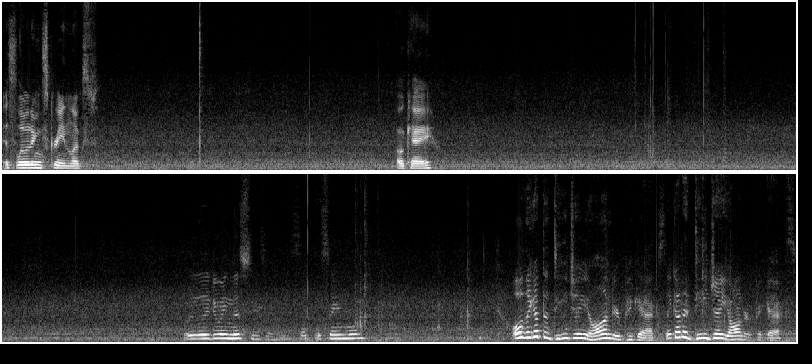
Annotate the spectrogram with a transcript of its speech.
This loading screen looks okay. What are they doing this season? Is that the same one? Oh, they got the DJ Yonder pickaxe. They got a DJ Yonder pickaxe.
